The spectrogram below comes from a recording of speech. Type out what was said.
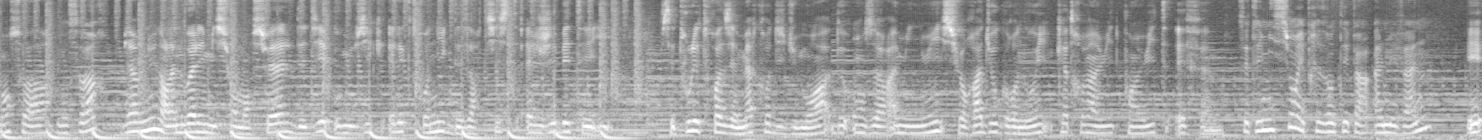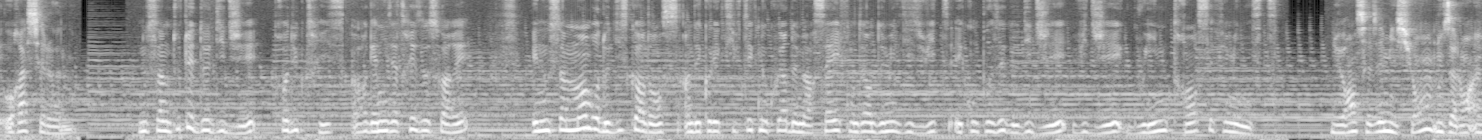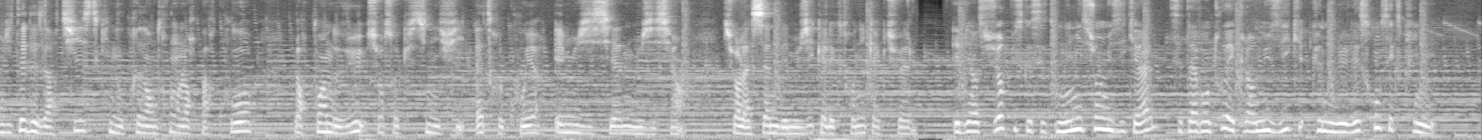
Bonsoir. Bonsoir. Bienvenue dans la nouvelle émission mensuelle dédiée aux musiques électroniques des artistes LGBTI. C'est tous les troisièmes mercredis du mois, de 11h à minuit, sur Radio Grenouille 88.8 FM. Cette émission est présentée par Almevan et Aura Célone. Nous sommes toutes les deux DJ, productrices, organisatrices de soirées, et nous sommes membres de Discordance, un des collectifs technoqueer de Marseille fondé en 2018 et composé de DJ, VJ, Gwyn, trans et féministes. Durant ces émissions, nous allons inviter des artistes qui nous présenteront leur parcours, leur point de vue sur ce que signifie être queer et musicienne, musicien sur la scène des musiques électroniques actuelles. Et bien sûr, puisque c'est une émission musicale, c'est avant tout avec leur musique que nous les laisserons s'exprimer,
